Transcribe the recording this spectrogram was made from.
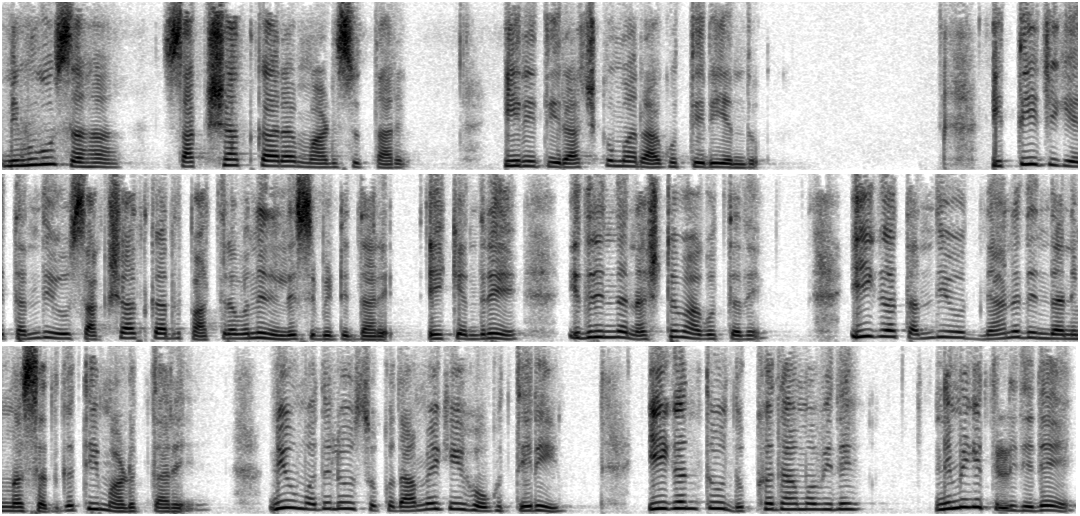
ನಿಮಗೂ ಸಹ ಸಾಕ್ಷಾತ್ಕಾರ ಮಾಡಿಸುತ್ತಾರೆ. ಈ ರೀತಿ ರಾಜ್ಕುಮಾರ್ ಆಗುತ್ತೀರಿ ಎಂದು. ಇತ್ತೀಚೆಗೆ ತಂದೆಯು ಸಾಕ್ಷಾತ್ಕಾರದ ಪಾತ್ರವನ್ನು ನಿಲ್ಲಿಸಿಬಿಟ್ಟಿದ್ದಾರೆ. ಏಕೆಂದರೆ ಇದರಿಂದ ನಷ್ಟವಾಗುತ್ತದೆ. ಈಗ ತಂದೆಯು ಜ್ಞಾನದಿಂದ ನಿಮ್ಮ ಸದ್ಗತಿ ಮಾಡುತ್ತಾರೆ. ನೀವು ಮೊದಲು ಸುಖಧಾಮಕ್ಕೆ ಹೋಗುತ್ತೀರಿ. ಈಗಂತೂ ದುಃಖಧಾಮವಿದೆ. ನಿಮಗೆ ತಿಳಿದಿದೆ,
